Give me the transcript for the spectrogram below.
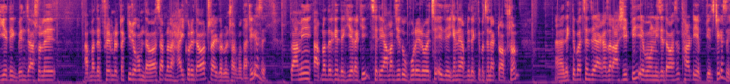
গিয়ে দেখবেন যে আসলে আপনাদের ফ্রেম রেটটা কীরকম দেওয়া আছে। আপনারা হাই করে দেওয়ার ট্রাই করবেন সর্বদা, ঠিক আছে? তো আমি আপনাদেরকে দেখিয়ে রাখি সেটি আমার যেহেতু উপরেই রয়েছে, এই যে এখানে আপনি দেখতে পাচ্ছেন একটা অপশন দেখতে পাচ্ছেন যে এক হাজার আশি পি এবং নিচে দেওয়া আছে থার্টি এফপিএস ঠিক আছে?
